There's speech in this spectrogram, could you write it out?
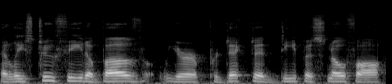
at least two feet above your predicted deepest snowfall.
